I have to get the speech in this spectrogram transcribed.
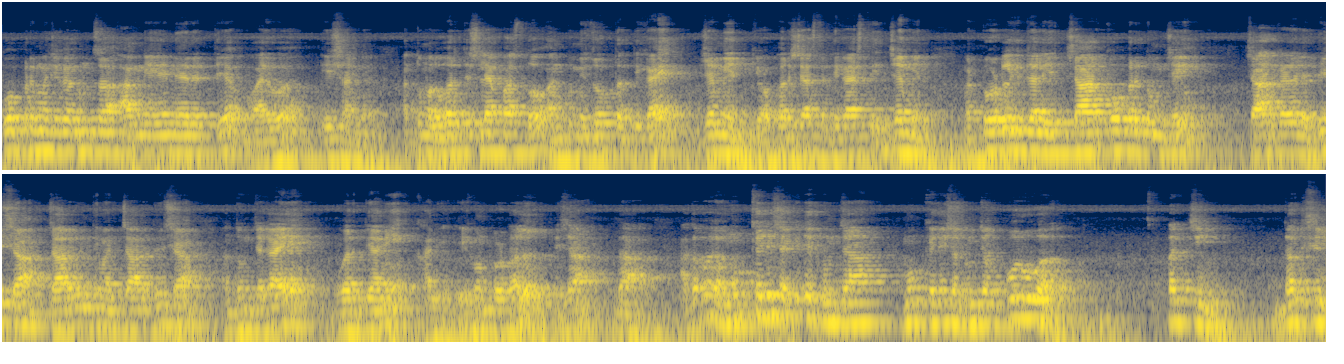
कोपरे म्हणजे काय? तुमचं आग्नेय नैऋत्य वायव्य ईशान्य. आणि तुम्हाला वरती स्लॅब असतो आणि तुम्ही झोपतात ती काय? जमीन. किंवा फरशी असते ती काय असते? जमीन. मग टोटल किती झाली? चार कोपरे तुमचे. चार काय झाले? दिशा. चार भिंती म्हणजे चार दिशा. आणि तुमचे काय? आहे? वरती आणि खाली. एकूण टोटल दिशा दहा. आता बघा मुख्य दिशा किती तुमच्या? मुख्य दिशा तुमच्या पूर्व पश्चिम. दक्षिण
